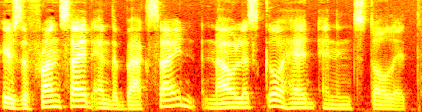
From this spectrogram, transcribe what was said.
Here's the front side and the back side. Now let's go ahead and install it.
